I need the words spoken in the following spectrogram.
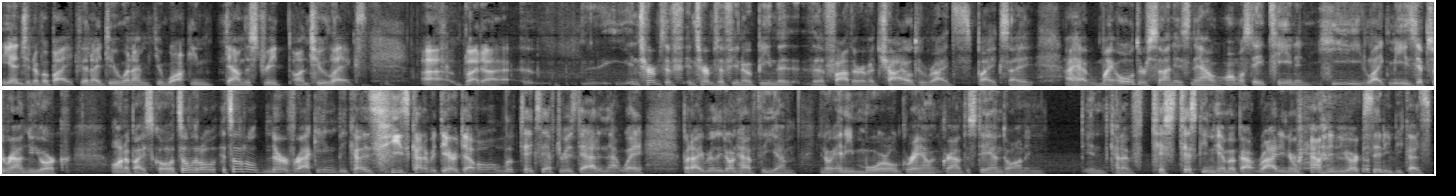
the engine of a bike than I do when I'm walking down the street on two legs. Uh, but uh, in terms of in terms of you know being the, the father of a child who rides bikes, I I have my older son is now almost 18, and he like me zips around New York on a bicycle. It's a little it's a little nerve wracking because he's kind of a daredevil, takes after his dad in that way. But I really don't have the um, you know any moral ground ground to stand on in in kind of tisk tisking him about riding around in New York City because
